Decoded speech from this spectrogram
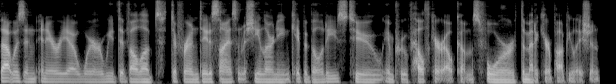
that was in an area where we developed different data science and machine learning capabilities to improve healthcare outcomes for the Medicare population.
